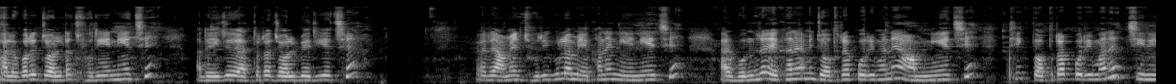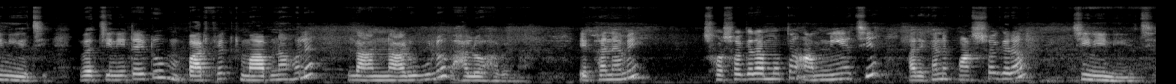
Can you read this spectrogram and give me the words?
ভালো করে জলটা ঝরিয়ে নিয়েছি, আর এই যে এতটা জল বেরিয়েছে এবারে আমের ঝুড়িগুলো আমি এখানে নিয়ে নিয়েছি। আর বন্ধুরা, এখানে আমি যতটা পরিমাণে আম নিয়েছি, ঠিক ততটা পরিমাণে চিনি নিয়েছি। এবার চিনিটা একটু পারফেক্ট মাপ না হলে নাড়ুগুলো ভালো হবে না। এখানে আমি ছশো গ্রাম মতো আম নিয়েছি আর এখানে পাঁচশো গ্রাম চিনি নিয়েছি।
